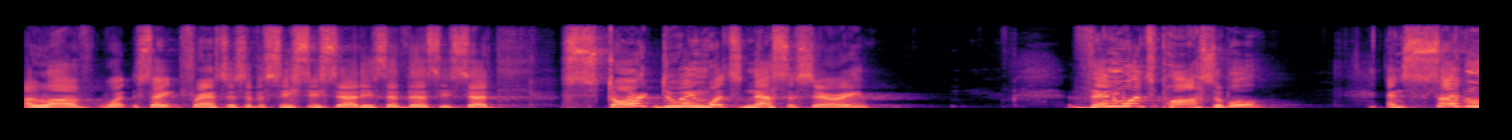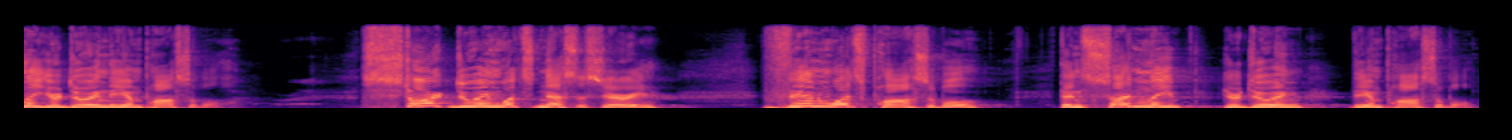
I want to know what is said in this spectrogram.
I love what St. Francis of Assisi said. He said this He said, Start doing what's necessary, then what's possible, and suddenly you're doing the impossible. Start doing what's necessary, then what's possible, then suddenly you're doing the impossible.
